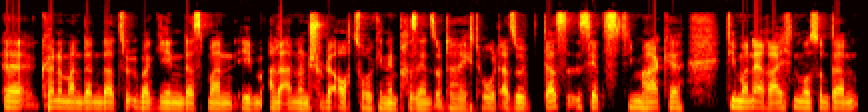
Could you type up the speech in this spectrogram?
äh, könne man dann dazu übergehen, dass man eben alle anderen Schüler auch zurück in den Präsenzunterricht holt. Also das ist jetzt die Marke, die man erreichen muss. Und dann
